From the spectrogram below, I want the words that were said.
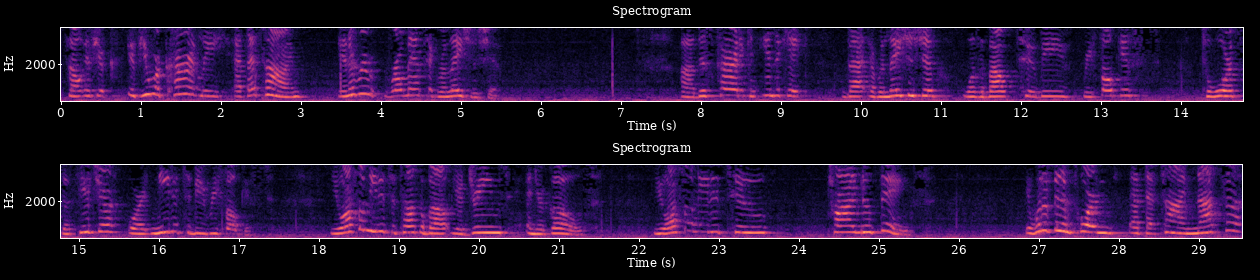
So if you're if you were currently at that time in a re romantic relationship, uh, this card it can indicate that a relationship was about to be refocused towards the future or it needed to be refocused. You also needed to talk about your dreams and your goals. You also needed to try new things. It would have been important at that time not to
